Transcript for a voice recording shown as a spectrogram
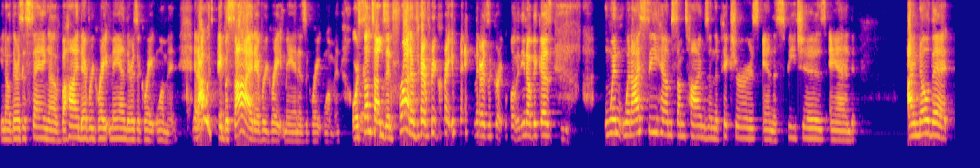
You know, there's a saying of behind every great man, there's a great woman. And I would say beside every great man is a great woman, or sometimes in front of every great man, there's a great woman, you know, because when when I see him sometimes in the pictures and the speeches, and I know that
